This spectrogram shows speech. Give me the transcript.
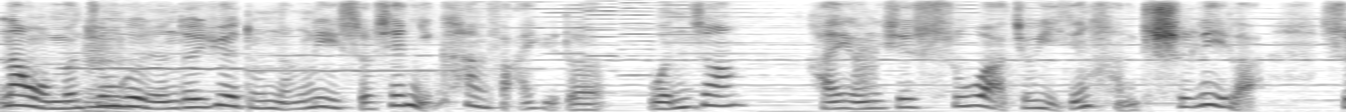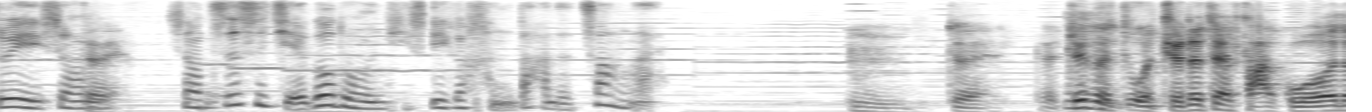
那我们中国人的阅读能力，首先你看法语的文章，还有那些书啊，就已经很吃力了。所以像像知识结构的问题是一个很大的障碍。嗯，对对，这个我觉得在法国，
